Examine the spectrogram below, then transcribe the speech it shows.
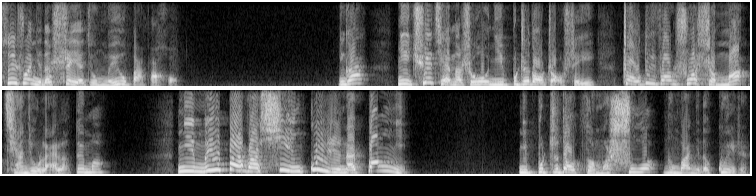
所以说，你的事业就没有办法好。你看。你缺钱的时候，你不知道找谁，找对方说什么，钱就来了，对吗？你没有办法吸引贵人来帮你，你不知道怎么说能把你的贵人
